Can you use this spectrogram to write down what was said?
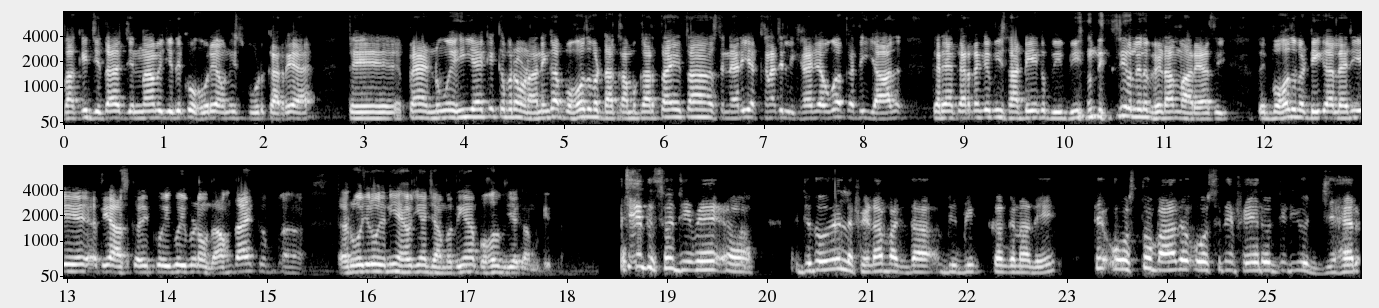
ਬਾਕੀ ਜਿੱਦਾਂ ਜਿੰਨਾ ਵੀ ਜਿਹਦੇ ਕੋ ਹੋ ਰਿਹਾ ਉਹਨੀ ਸਪੋਰਟ ਕਰ ਰਿਹਾ ਹੈ। ਤੇ ਭੈਣ ਨੂੰ ਇਹੀ ਹੈ ਕਿ ਘਬਰਾਉਣਾ ਨਹੀਂਗਾ ਬਹੁਤ ਵੱਡਾ ਕੰਮ ਕਰਤਾ, ਇਹ ਤਾਂ ਸੁਨਹਿਰੀ ਅੱਖਰਾਂ 'ਚ ਲਿਖਿਆ ਜਾਊਗਾ, ਕਦੀ ਯਾਦ ਕਰਿਆ ਕਰਨਗੇ ਵੀ ਸਾਡੀ ਇੱਕ ਬੀਬੀ ਹੁੰਦੀ ਸੀ, ਉਹਨੇ ਲਫੇੜਾ ਮਾਰਿਆ ਸੀ। ਤੇ ਬਹੁਤ ਵੱਡੀ ਗੱਲ ਹੈ ਜੀ, ਇਹ ਇਤਿਹਾਸ ਕੋਈ ਕੋਈ ਬਣਾਉਂਦਾ ਹੁੰਦਾ, ਇੱਕ ਰੋਜ਼ ਰੋਜ਼ ਨਹੀਂ ਇਹੋ ਜਿਹੀਆਂ ਜੰਮਦੀਆਂ, ਬਹੁਤ ਵਧੀਆ ਕੰਮ ਕੀਤਾ। ਇਹ ਦੱਸੋ ਜਿਵੇਂ ਜਦੋਂ ਉਹਦੇ ਲਫੇੜਾ ਵੱਜਦਾ ਬੀਬੀ ਕੰਗਨਾ ਦੇ, ਤੇ ਉਸ ਤੋਂ ਬਾਅਦ ਉਸ ਨੇ ਫਿਰ ਜਿਹੜੀ ਉਹ ਜ਼ਹਿਰ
